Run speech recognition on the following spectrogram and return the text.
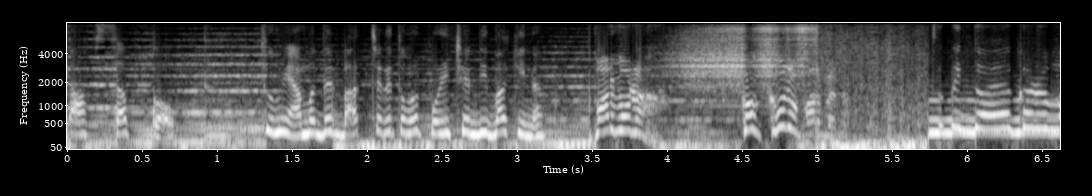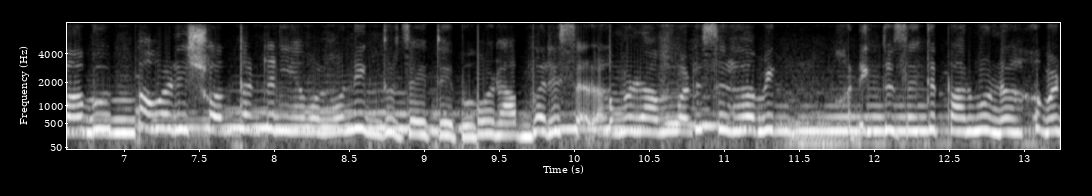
সাফ সাফ কও। তুমি আমাদের বাচ্চারে তোমার পরিচয় দিবা কিনা? পারব না। কখনো পারবে না। তুমি দয়া করো বাবু আমার এই সন্তানটা নিয়ে আমার অনেক দূর যাইতে হইব। আমার আব্বারে স্যার আমার আম্মারে স্যার আমি অনেক দূর যাইতে পারব না। আমার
